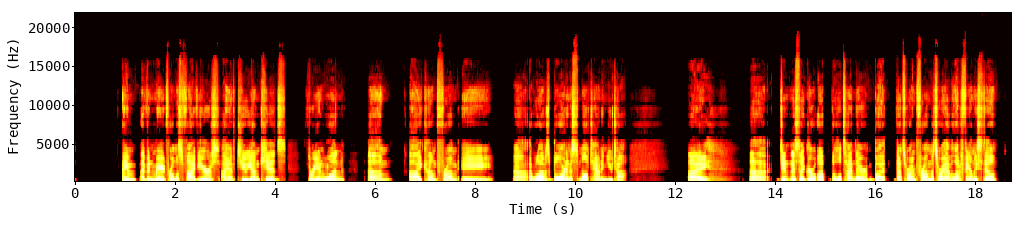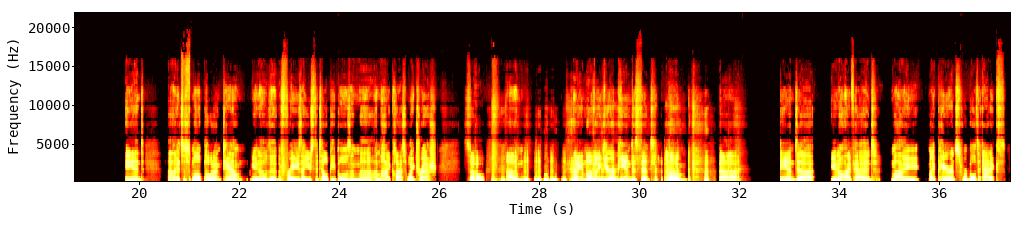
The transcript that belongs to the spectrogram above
I am. I've been married for almost five years. I have two young kids, three and one. Um, I come from a. Uh, well, I was born in a small town in Utah. I uh, didn't necessarily grow up the whole time there, but that's where I'm from. That's where I have a lot of family still. And uh, it's a small podunk town. You know, the the phrase I used to tell people is I'm uh, I'm high class white trash. So um, I am of a European descent. Um, uh, and uh, you know, I've had my my parents were both addicts,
